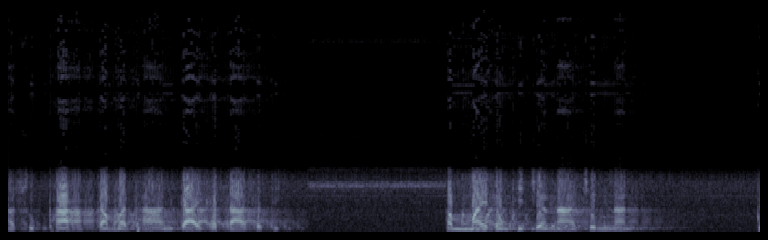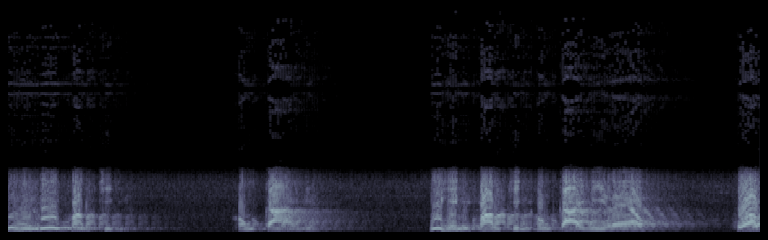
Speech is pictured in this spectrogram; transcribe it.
อสุภกรรมฐานกายคตาสติทำไมต้องพิจารณาเช่นนั้น เพื่อให้รู้ความจริงของกายเนี้เมื่อเห็นความจริงของกายนี้แล้ว ความ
